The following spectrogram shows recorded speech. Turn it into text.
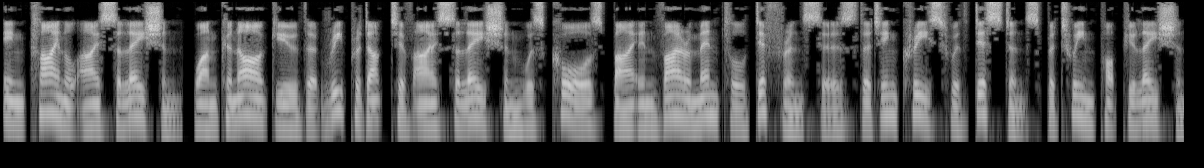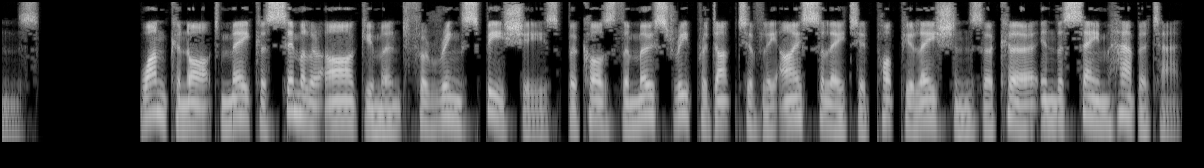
In clinal isolation, one can argue that reproductive isolation was caused by environmental differences that increase with distance between populations. One cannot make a similar argument for ring species because the most reproductively isolated populations occur in the same habitat.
